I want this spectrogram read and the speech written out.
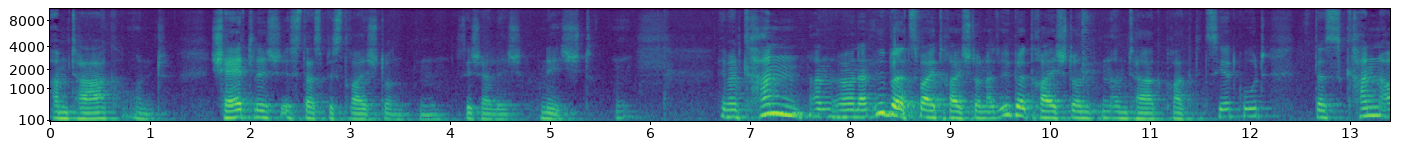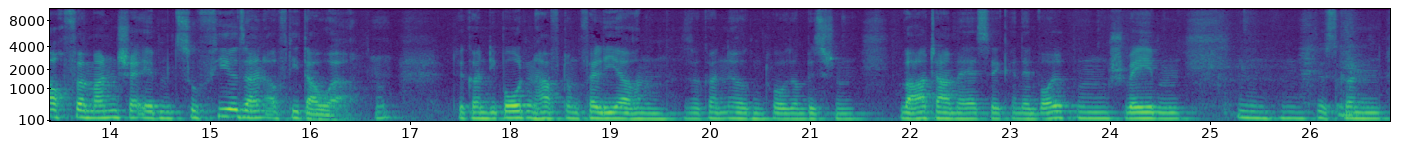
am Tag und Schädlich ist das bis drei Stunden sicherlich nicht. Man kann, wenn man dann über zwei, drei Stunden, also über drei Stunden am Tag praktiziert, gut, das kann auch für manche eben zu viel sein auf die Dauer. Sie können die Bodenhaftung verlieren, sie können irgendwo so ein bisschen Vata-mäßig in den Wolken schweben, es können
